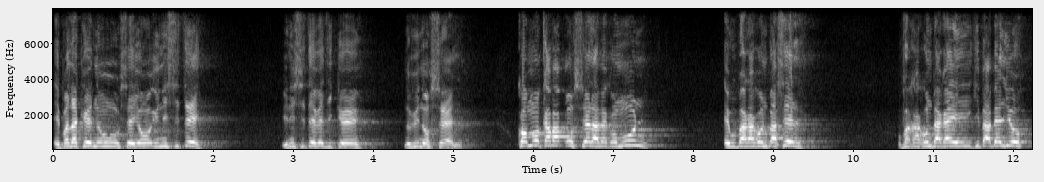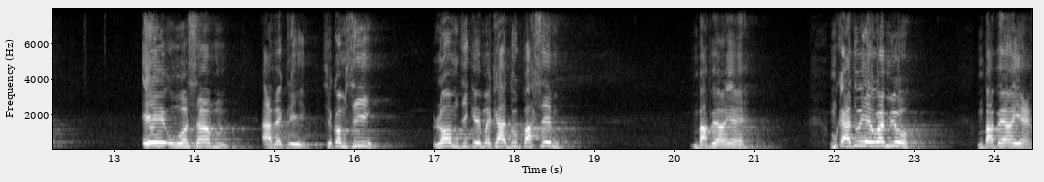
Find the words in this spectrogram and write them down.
Et pendant que nous soyons unicité, unicité veut dire que nous vivons seuls. Comment capable on seul avec un monde et vous ne pouvez pas passer Vous ne pouvez pas bagaille qui pas belle et ou ensemble avec lui. C'est comme si l'homme dit que mon cadeau passé, je ne pas rien. Mon cadeau est mieux, je ne pas rien.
